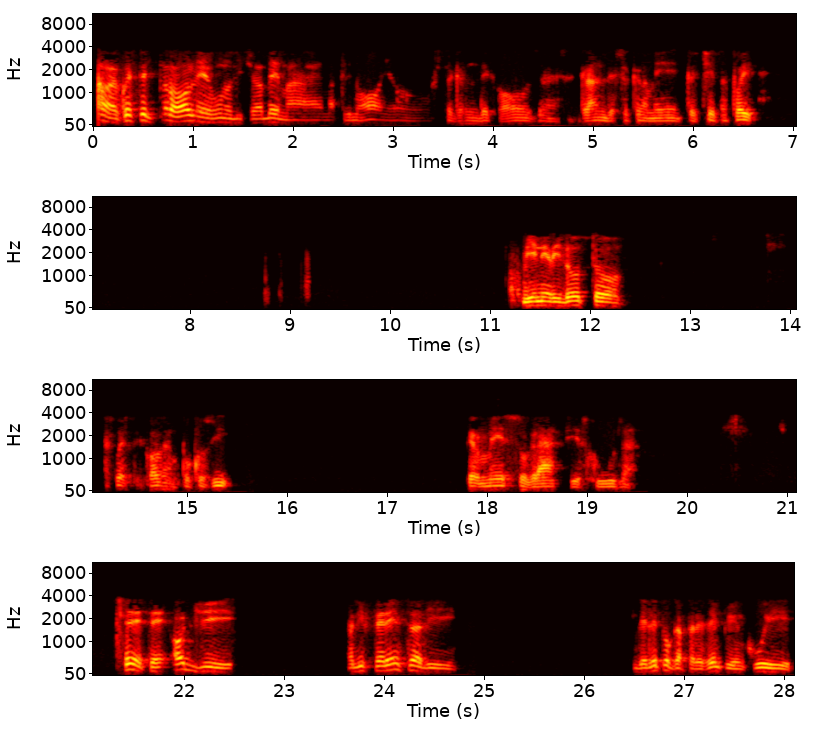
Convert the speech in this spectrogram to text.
Allora, queste parole uno dice, vabbè, ma è matrimonio, questa grande cosa, grande sacramento, eccetera. Poi viene ridotto a queste cose un po' così, permesso, grazie, scusa. Vedete, oggi, a differenza di, dell'epoca per esempio in cui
